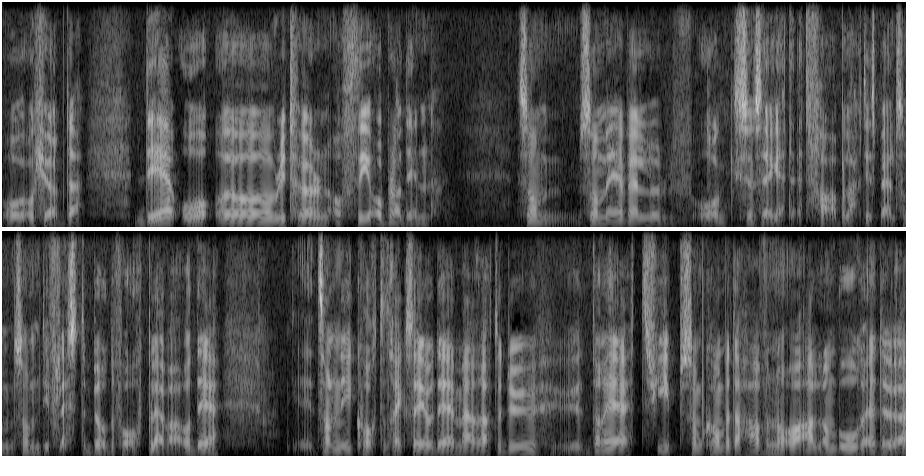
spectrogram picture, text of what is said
og, og kjøpe det. Det og uh, Return of the Obra Dinn. Som, som er vel òg, syns jeg, et, et fabelaktig spill som, som de fleste burde få oppleve. Og det Sånn I korte trekk så er jo det mer at du Der er et skip som kommer til havn, og alle om bord er døde.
